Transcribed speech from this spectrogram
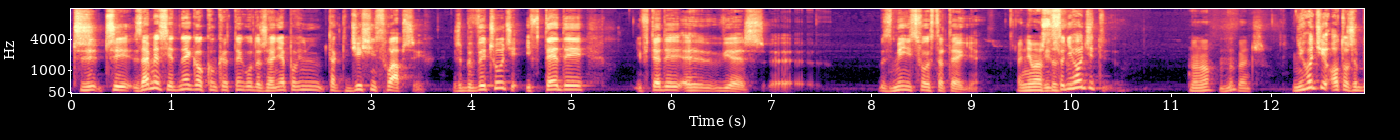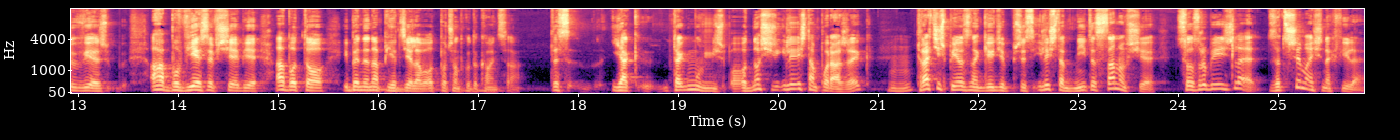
Czy, czy zamiast jednego konkretnego uderzenia powinien tak 10 słabszych, żeby wyczuć i wtedy, i wtedy e, wiesz, e, zmienić swoją strategię? A nie masz Więc też... to nie chodzi, No, no, Mhm. Nie chodzi o to, żeby wiesz, a bo wierzę w siebie, a bo to i będę napierdzielał od początku do końca. To jest, jak tak mówisz, odnosisz ileś tam porażek, Mhm. tracisz pieniądze na giełdzie przez ileś tam dni, to zastanów się, co zrobiłeś źle. Zatrzymaj się na chwilę.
